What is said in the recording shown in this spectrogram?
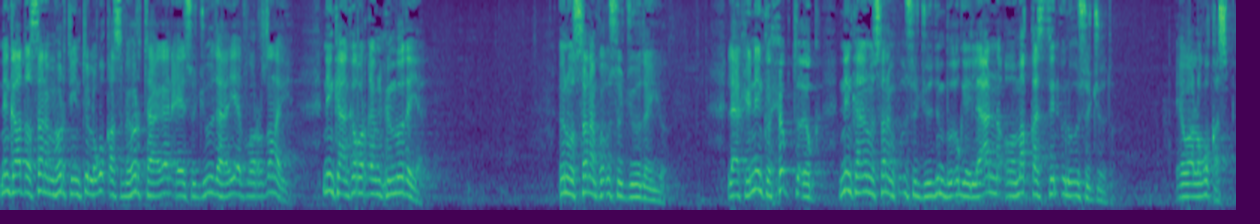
ninka hadda sanam hortii intii lagu qasbay hortaagan ee sujuudahaya ee ninkaan ka warqayn muxuu inuu sanamka u sujuudayo laakiin ninka xogta og ninkan inuu sanamka u sujuudin buu ogyahay lanna ooma qastin inuu u sujuudo ee waa lagu qasbay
